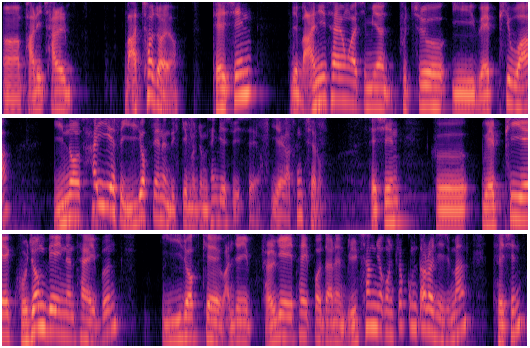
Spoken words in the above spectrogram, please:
어, 발이 잘 맞춰져요. 대신 이제 많이 사용하시면 부츠 이 외피와 이너 사이에서 이격되는 느낌은 좀 생길 수 있어요. 얘가 통째로. 대신 그 외피에 고정되어 있는 타입은 이렇게 완전히 별개의 타입보다는 밀착력은 조금 떨어지지만 대신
